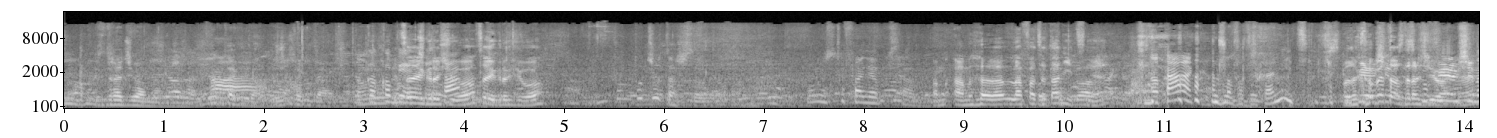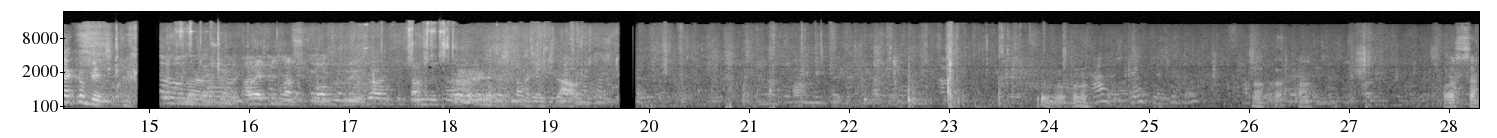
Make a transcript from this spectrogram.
no, na przykład zdradziła męża. I tak dalej, i tak dalej. Tylko Co jej kobiecie, tak? groziło? Co jej groziło? Poczytasz sobie. Tam jest to fajnie opisane. A, a dla, dla faceta nic, nie? No tak, dla faceta nic. Bo to kobieta zdradziła, Skupiłem się nie? na kobiecie. Osa.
